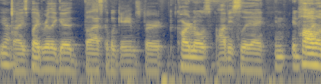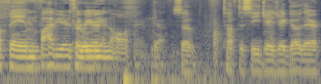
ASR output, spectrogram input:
Yeah. Uh, he's played really good the last couple of games for the Cardinals. Obviously, a In, in Hall five- of Fame In five years, he career. will be in the Hall of Fame. Yeah, so tough to see JJ go there.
